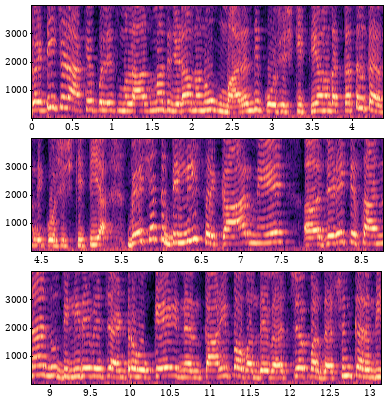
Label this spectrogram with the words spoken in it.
ਗੱਡੀ ਚੜਾ ਕੇ ਪੁਲਿਸ ਮੁਲਾਜ਼ਮਾਂ ਤੇ ਜਿਹੜਾ ਉਹਨਾਂ ਨੂੰ ਮਾਰਨ ਦੀ ਕੋਸ਼ਿਸ਼ ਕੀਤੀ ਹੈ ਉਹਨਾਂ ਦਾ ਕਤਲ ਕਰਨ ਦੀ ਕੋਸ਼ਿਸ਼ ਕੀਤੀ ਹੈ ਬੇਸ਼ੱਕ ਦਿੱਲੀ ਸਰਕਾਰ ਨੇ ਅਹ, ਜਿਹੜੇ ਕਿਸਾਨਾਂ ਨੂੰ ਦਿੱਲੀ ਦੇ ਵਿੱਚ ਐਂਟਰ ਹੋ ਕੇ ਨਿਰੰਕਾਰੀ ਭਵਨ ਦੇ ਵਿੱਚ ਪ੍ਰਦਰਸ਼ਨ ਕਰਨ ਦੀ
